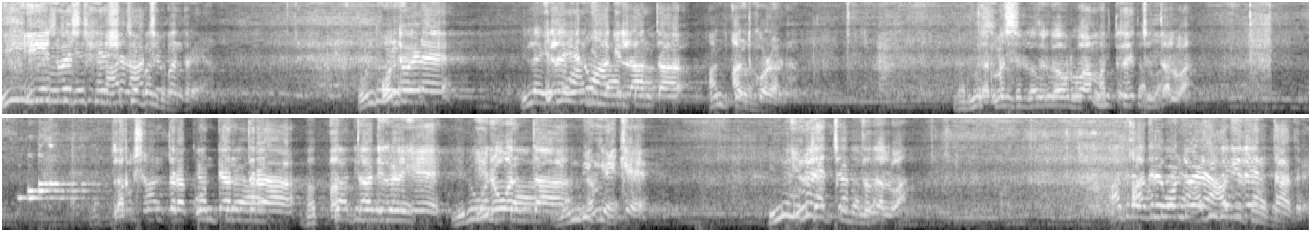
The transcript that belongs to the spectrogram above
ಈ ಇನ್ವೆಸ್ಟಿಗೇಷನ್ ಆಚೆ ಬಂದ್ರೆ ಒಂದು ವೇಳೆ ಇಲ್ಲ ಏನೂ ಆಗಿಲ್ಲ ಅಂತ ಅಂದ್ಕೊಳ್ಳೋಣ. ಧರ್ಮಸ್ಥಳದ ಗೌರವ ಮತ್ತು ಹೆಚ್ಚುತ್ತಲ್ವಾ? ಲಕ್ಷಾಂತರ ಕೋಟ್ಯಾಂತರ ಭಕ್ತಾದಿಗಳಿಗೆ ಇರುವಂತ ನಂಬಿಕೆ ಇನ್ನೂ ಹೆಚ್ಚಾಗ್ತದಲ್ವಾ? ಆದ್ರೆ ಒಂದು ವೇಳೆ ಆಗಿದೆ ಅಂತ ಆದ್ರೆ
